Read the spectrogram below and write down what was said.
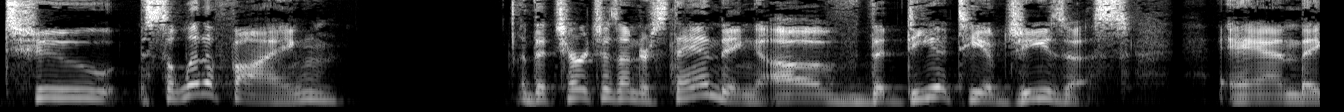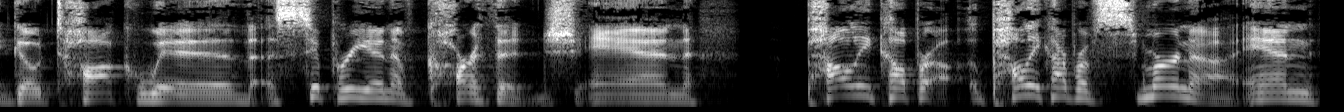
to solidifying the church's understanding of the deity of Jesus. And they go talk with Cyprian of Carthage and Polycarp, Polycarp of Smyrna and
